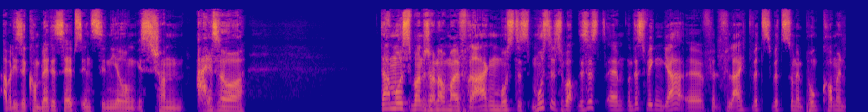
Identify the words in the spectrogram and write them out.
aber diese komplette Selbstinszenierung ist schon, also da muss man schon noch mal fragen, muss es, muss es überhaupt, das ist, ähm, und deswegen, ja, äh, vielleicht wird es zu einem Punkt kommen.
